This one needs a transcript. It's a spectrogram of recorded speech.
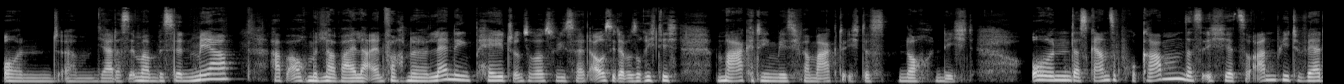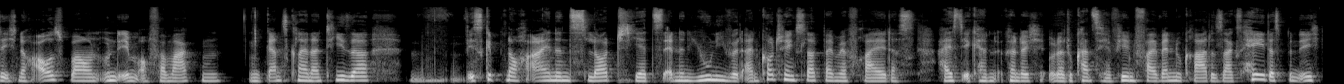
und ähm, ja, das immer ein bisschen mehr. Habe auch mittlerweile einfach eine Landingpage und sowas, wie es halt aussieht, aber so richtig marketingmäßig vermarkte ich das noch nicht. Und das ganze Programm, das ich jetzt so anbiete, werde ich noch ausbauen und eben auch vermarkten ein ganz kleiner Teaser. Es gibt noch einen Slot. Jetzt Ende Juni wird ein Coaching-Slot bei mir frei. Das heißt, ihr könnt, könnt euch oder du kannst dich auf jeden Fall, wenn du gerade sagst, hey, das bin ich,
